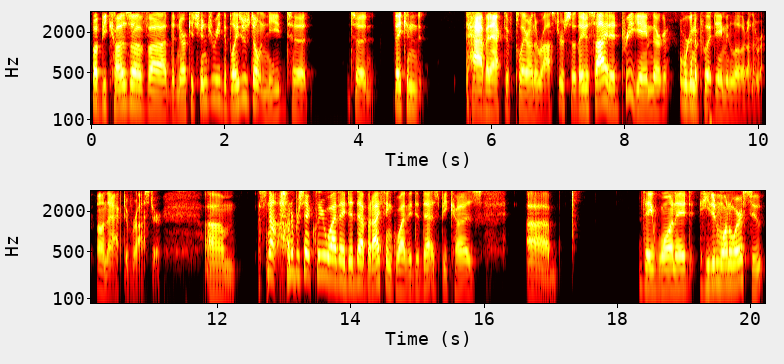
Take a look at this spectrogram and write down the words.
But because of uh, the Nurkic injury, the Blazers don't need to to they can have an active player on the roster. So they decided pregame they're we're going to put Damian Lillard on the on the active roster. Um, it's not 100% clear why they did that, but I think why they did that is because uh, they wanted he didn't want to wear a suit.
